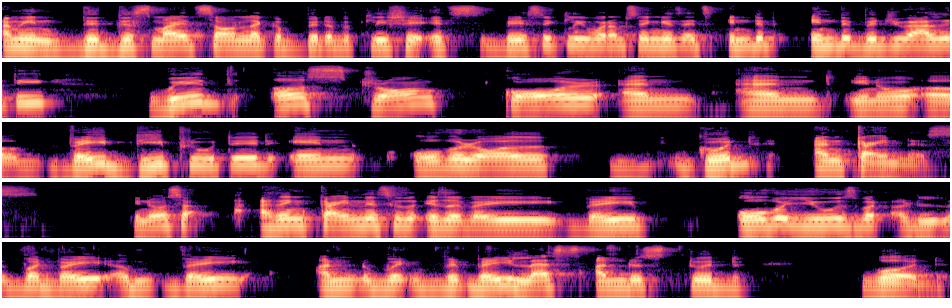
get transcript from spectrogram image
i mean this might sound like a bit of a cliche. It's basically what i'm saying is it's individuality with a strong core and and you know uh, very deep rooted in overall good and kindness. You know so i think kindness is, is a very very overused but but very um, very un, very less understood word.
